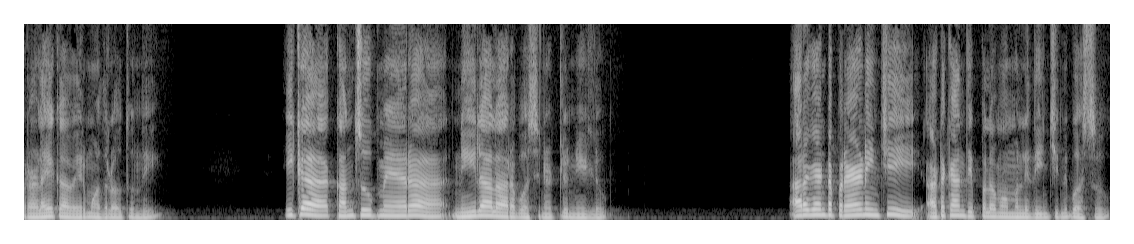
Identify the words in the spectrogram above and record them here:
ప్రళయ కావేరి మొదలవుతుంది. ఇక కంచూపు మేర నీలాలారబోసినట్లు నీళ్ళు. అరగంట ప్రయాణించి అటకాన్ తిప్పలో మమ్మల్ని దించింది బస్సు.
